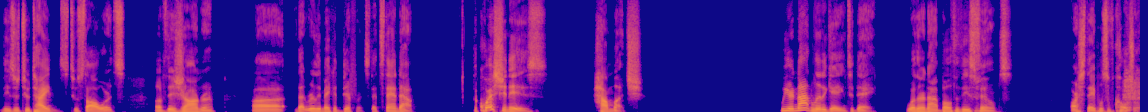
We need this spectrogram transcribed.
These are two titans, two stalwarts of this genre uh, that really make a difference, that stand out. The question is, how much? We are not litigating today whether or not both of these films are staples of culture.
